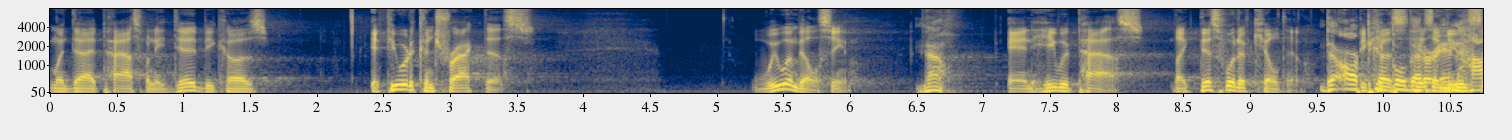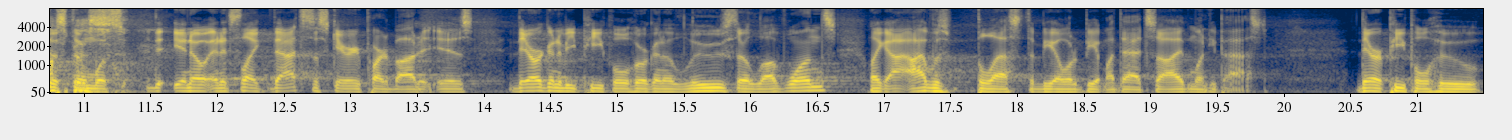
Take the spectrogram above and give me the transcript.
when dad passed when he did, because if he were to contract this, we wouldn't be able to see him. No. And he would pass. Like this would have killed him. There are because people that his are in immune system hospice. was you know, and it's like that's the scary part about it is there are gonna be people who are gonna lose their loved ones. Like I, I was blessed to be able to be at my dad's side when he passed. There are people who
